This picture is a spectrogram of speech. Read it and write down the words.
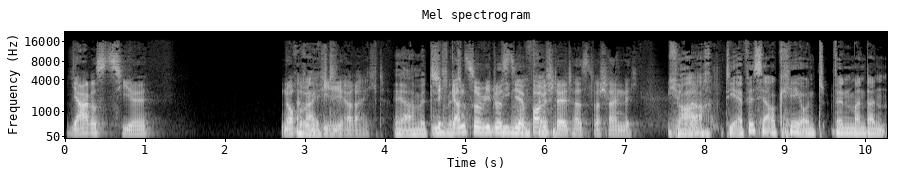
Jahresziel noch erreicht. irgendwie erreicht. Ja, mit. Nicht mit ganz so, wie du es dir vorgestellt hast, wahrscheinlich. Ja, ach, die App ist ja okay und wenn man dann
